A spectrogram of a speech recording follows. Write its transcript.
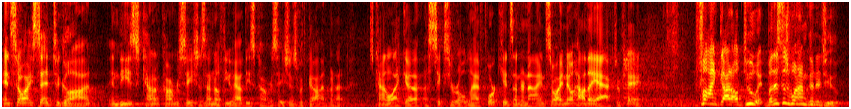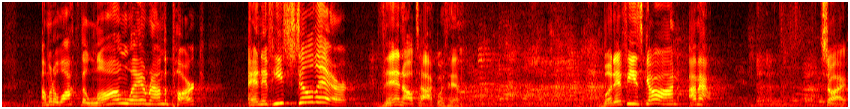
And so I said to God in these kind of conversations, I don't know if you have these conversations with God, but I, it's kind of like a, a six year old, and I have four kids under nine, so I know how they act, okay? Fine, God, I'll do it, but this is what I'm gonna do. I'm gonna walk the long way around the park, and if he's still there, then I'll talk with him. but if he's gone, I'm out. So I,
